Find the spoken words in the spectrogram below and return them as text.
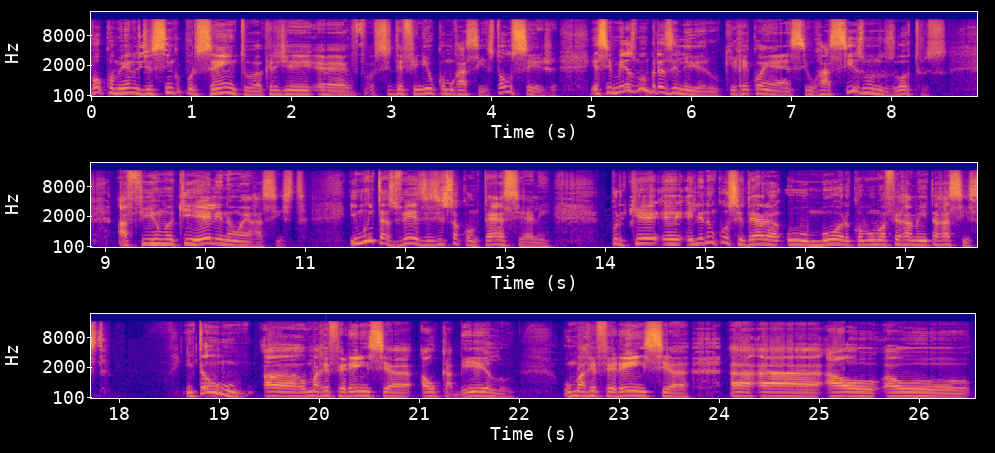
pouco menos de 5% acredite, é, se definiu como racista. Ou seja, esse mesmo brasileiro que reconhece o racismo nos outros afirma que ele não é racista. E muitas vezes isso acontece, Ellen, porque é, ele não considera o humor como uma ferramenta racista. Então, uma referência ao cabelo, uma referência a, a, ao, ao,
